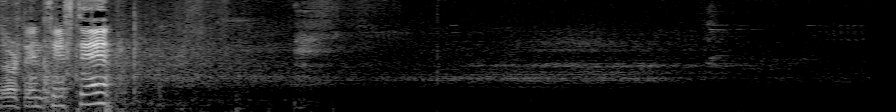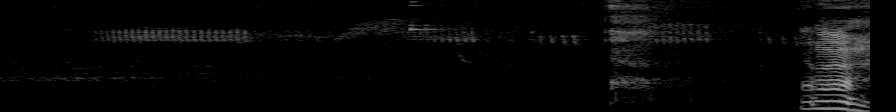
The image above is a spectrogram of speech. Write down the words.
13, 15. And, um,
